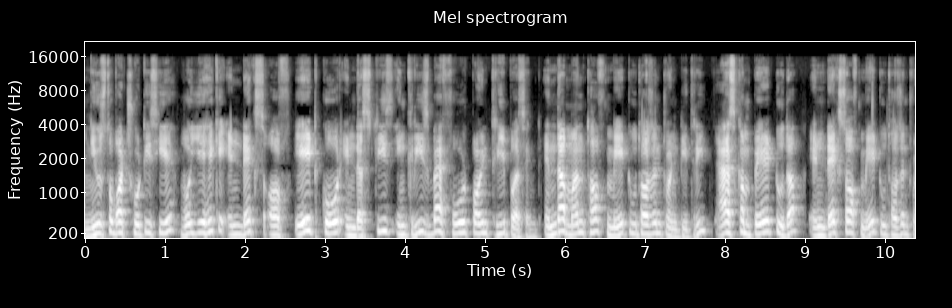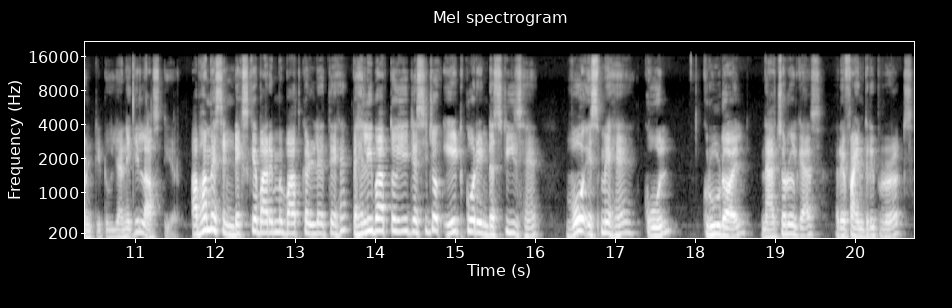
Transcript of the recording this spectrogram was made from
न्यूज़ तो बहुत छोटी सी है, वो ये है कि index of eight core industries increase by four point three percent in the month of May to 2023 as compared to the index of May 2022 यानी कि लास्ट ईयर अब हम इस इंडेक्स के बारे में बात कर लेते हैं। पहली बात तो ये, जैसे जो एट कोर इंडस्ट्रीज़ हैं, वो इसमें हैं coal crude oil natural gas refinery products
